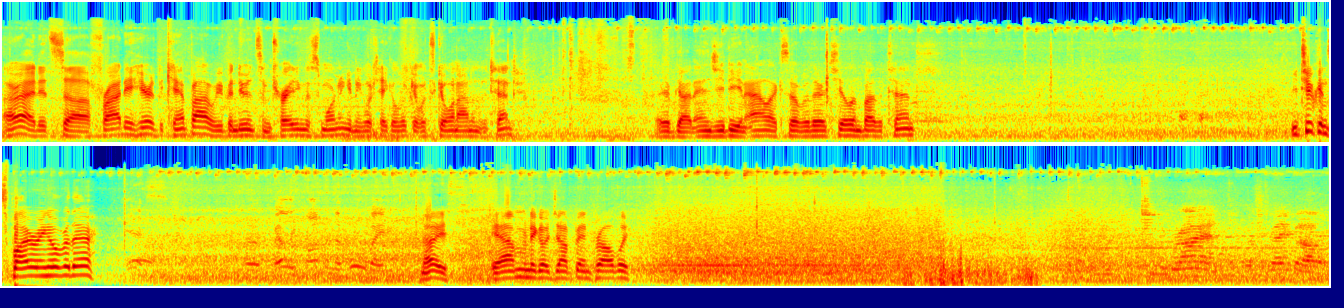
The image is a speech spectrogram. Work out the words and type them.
All right, it's uh, Friday here at the campout. We've been doing some trading this morning. and we'll take a look at what's going on in the tent. They've got NGD and Alex over there chilling by the tent. You two conspiring over there? Belly pumping the pool, baby. Nice. Yeah, I'm gonna go jump in probably. Brian, what's your bank up?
